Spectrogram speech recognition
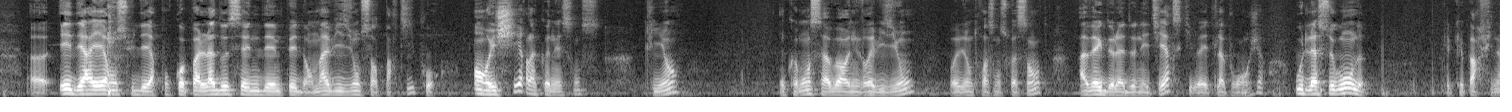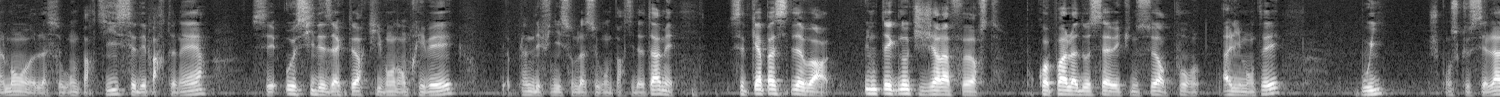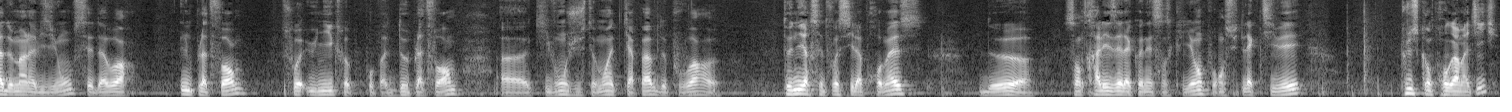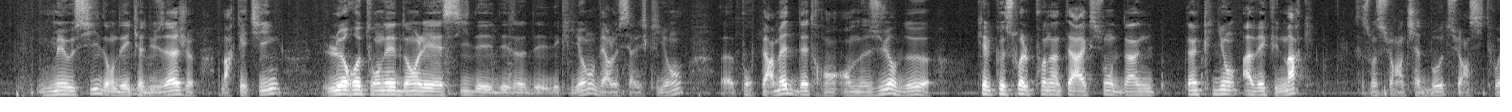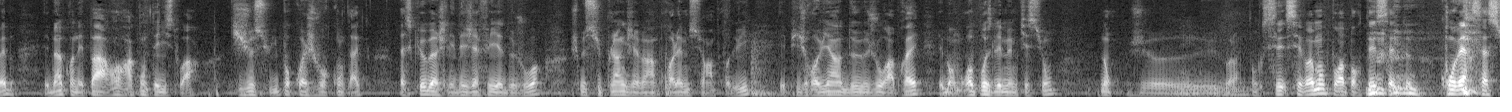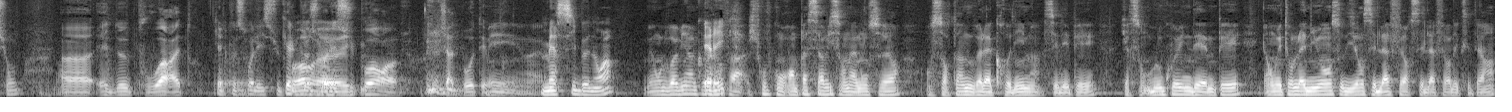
Et derrière, ensuite, derrière, pourquoi pas l'adosser à une DMP dans ma vision sorte partie pour enrichir la connaissance client on commence à avoir une vraie vision, une vision 360, avec de la donnée tierce qui va être là pour enrichir, ou de la seconde. Quelque part, finalement, la seconde partie, c'est des partenaires, c'est aussi des acteurs qui vendent en privé. Il y a plein de définitions de la seconde partie data, mais cette capacité d'avoir une techno qui gère la first, pourquoi pas l'adosser avec une third pour alimenter? Oui, je pense que c'est là demain la vision, c'est d'avoir une plateforme, soit unique, soit pourquoi pas deux plateformes, euh, qui vont justement être capables de pouvoir euh, tenir cette fois-ci la promesse de euh, centraliser la connaissance client pour ensuite l'activer plus qu'en programmatique, mais aussi dans des cas d'usage marketing, le retourner dans les SI des, clients, vers le service client, pour permettre d'être en, mesure de, quel que soit le point d'interaction d'un client avec une marque, que ce soit sur un chatbot, sur un site web, eh bien, qu'on n'ait pas à raconter l'histoire, qui je suis, pourquoi je vous recontacte, parce que bah, je l'ai déjà fait il y a deux jours. Je me suis plaint que j'avais un problème sur un produit, et puis je reviens deux jours après, et ben, on me repose les mêmes questions. Non, je, voilà. Donc c'est vraiment pour apporter cette conversation euh, et de pouvoir être. Quels que soient les supports. Quels que soient les euh, supports, euh, chatbot et Merci Benoît. Mais on le voit bien quand même. je trouve qu'on ne rend pas service en annonceur en sortant un nouvel acronyme, CDP, qui ressemble beaucoup à une DMP, et en mettant de la nuance en disant c'est de la FER, c'est de la FER, etc.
